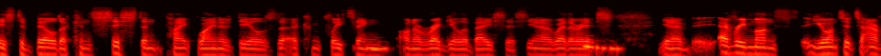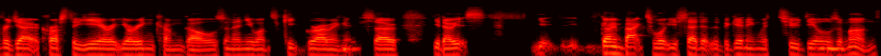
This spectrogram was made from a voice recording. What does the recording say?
is to build a consistent pipeline of deals that are completing mm-hmm. on a regular basis. You know, whether it's Mhm. you know every month you want it to average out across the year at your income goals, and then you want to keep growing it. Mm-hmm. So you know it's going back to what you said at the beginning with two deals a mm-hmm. month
